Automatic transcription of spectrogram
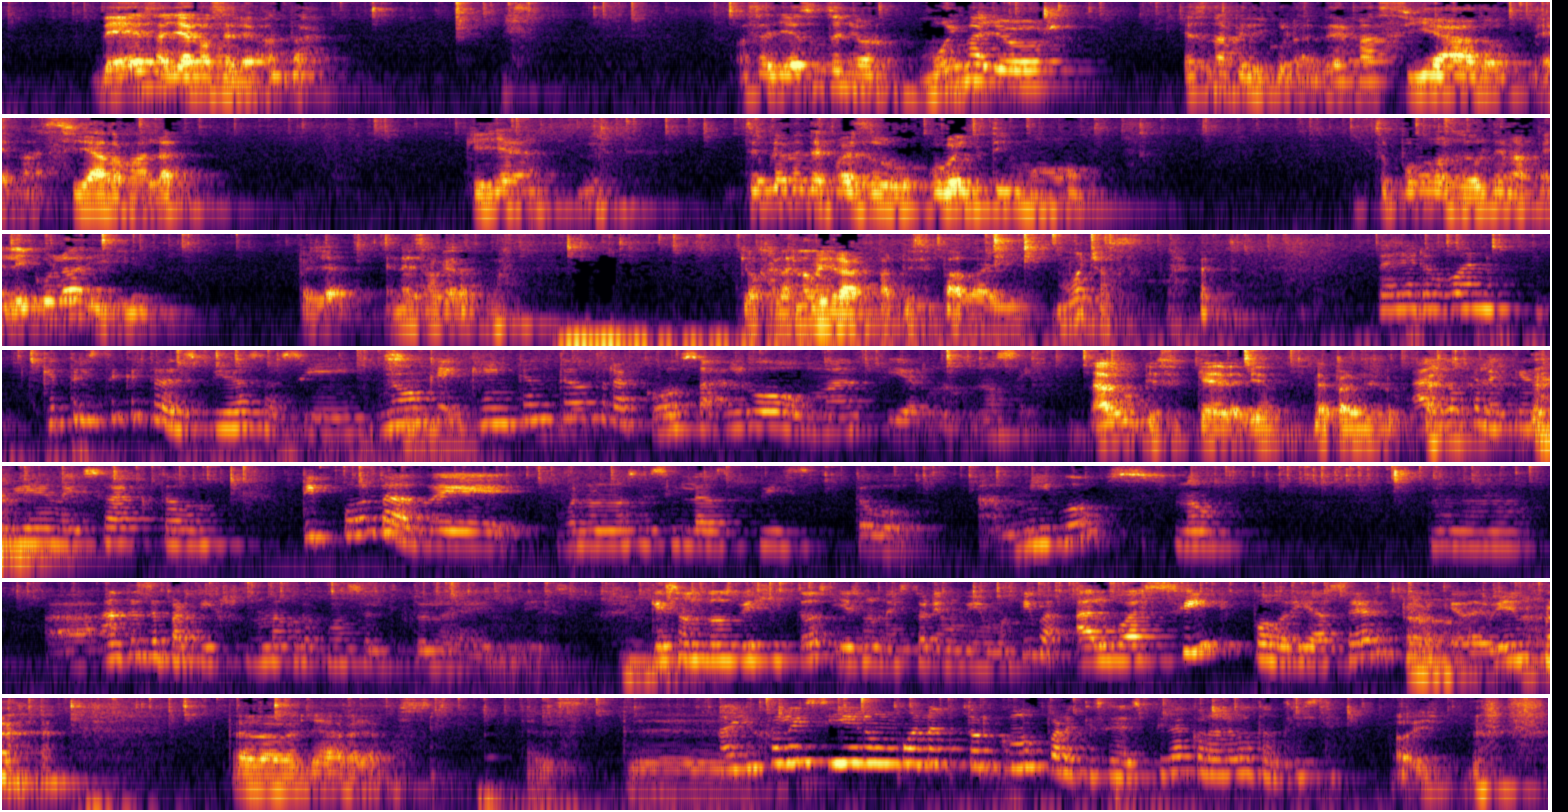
De esa ya no se levanta. O sea, ya es un señor muy mayor. Es una película demasiado, demasiado mala. Que ya simplemente fue su último, supongo su última película y pues ya, en eso quedó. Que ojalá no hubieran participado ahí muchos. Pero bueno, qué triste que te despidas así. No, Sí. que, que intente otra cosa, algo más tierno, no sé. Algo que se quede bien, de perdido. Algo que le quede bien, exacto. Tipo la de, bueno, no sé si la has visto, Amigos, no. No, no, no. Ah, antes de partir, no me acuerdo cómo es el título en inglés. Mm. Que son dos viejitos y es una historia muy emotiva. Algo así podría ser que Ah. le quede bien. Pero ya veremos. Este... Ay, ojalá y sí era un buen actor como para que se despida con algo tan triste. Ay,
